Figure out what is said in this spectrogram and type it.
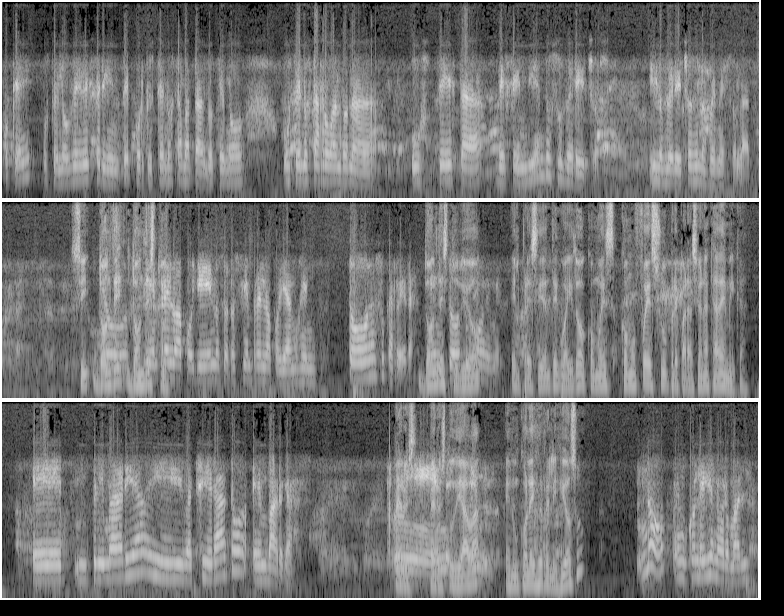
¿ok? Usted lo ve de frente porque usted no está matando, usted no, usted no está robando nada, usted está defendiendo sus derechos y los derechos de los venezolanos. Sí. ¿Dónde, Yo dónde, siempre lo apoyé, nosotros siempre lo apoyamos en toda su carrera. dónde estudió el presidente Guaidó? ¿Cómo, es, ¿Cómo fue su preparación académica? Eh, primaria y bachillerato en Vargas. ¿Pero, Eh, pero estudiaba en- en un colegio religioso? no, en un colegio normal.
